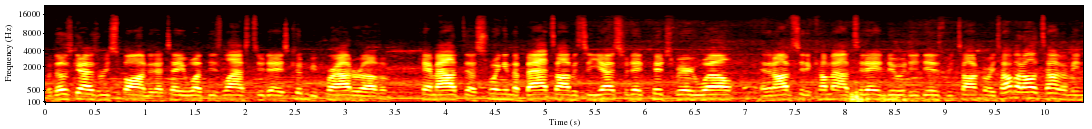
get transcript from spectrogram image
But those guys responded. I tell you what, these last two days couldn't be prouder of them came out uh, swinging the bats obviously yesterday, pitched very well, and then obviously to come out today and do what he did as we talk about. We talk about all the time. I mean,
